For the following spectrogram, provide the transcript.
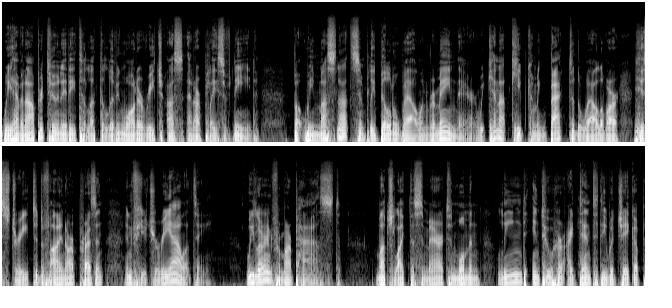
we have an opportunity to let the living water reach us at our place of need. But we must not simply build a well and remain there. We cannot keep coming back to the well of our history to define our present and future reality. We learn from our past, much like the Samaritan woman leaned into her identity with Jacob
